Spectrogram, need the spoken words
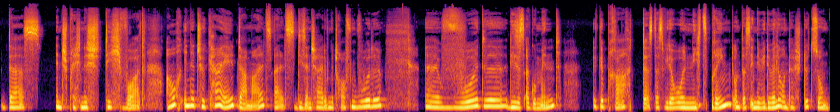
das entsprechende Stichwort. Auch in der Türkei damals, als diese Entscheidung getroffen wurde, äh, wurde dieses Argument gebracht, dass das Wiederholen nichts bringt und dass individuelle Unterstützung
